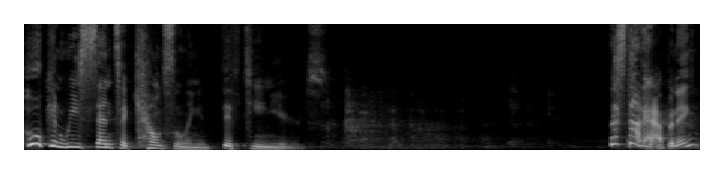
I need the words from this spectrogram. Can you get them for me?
Who can we send to counseling in 15 years? That's not happening.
